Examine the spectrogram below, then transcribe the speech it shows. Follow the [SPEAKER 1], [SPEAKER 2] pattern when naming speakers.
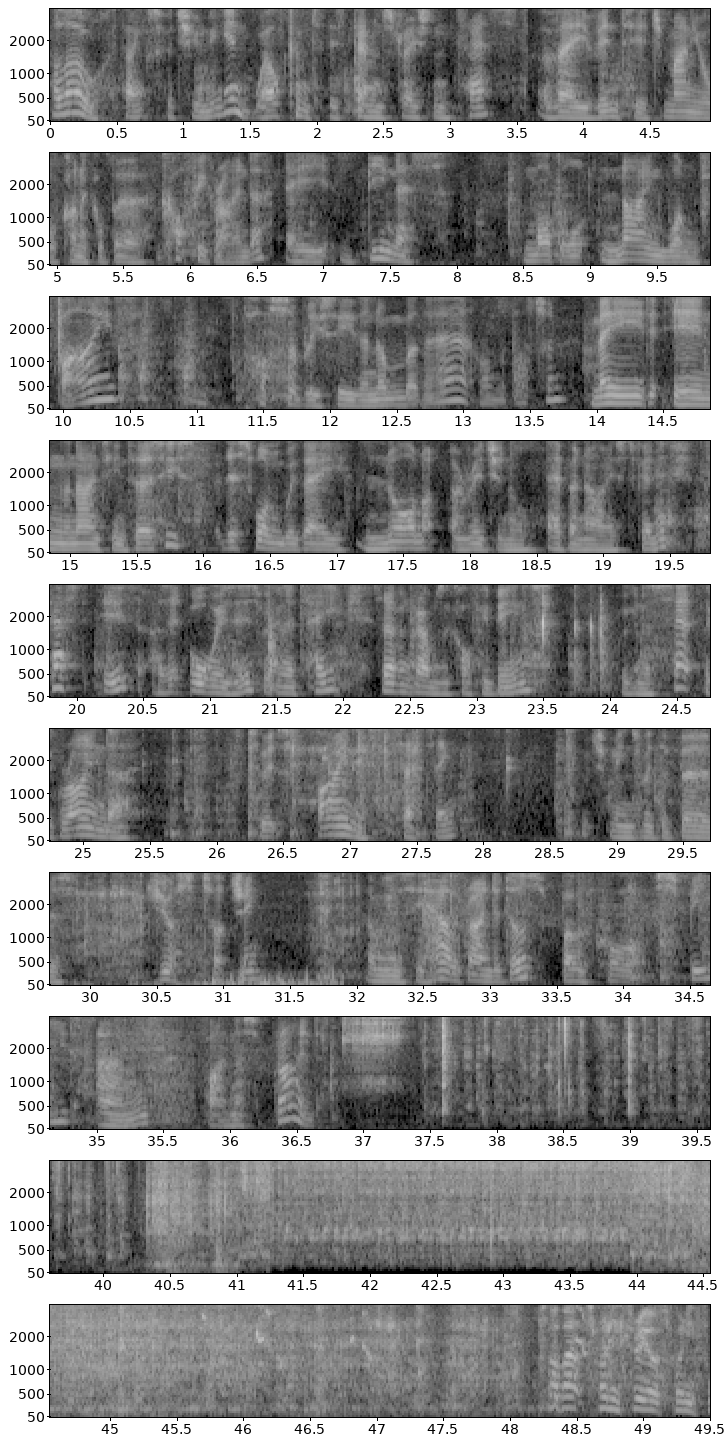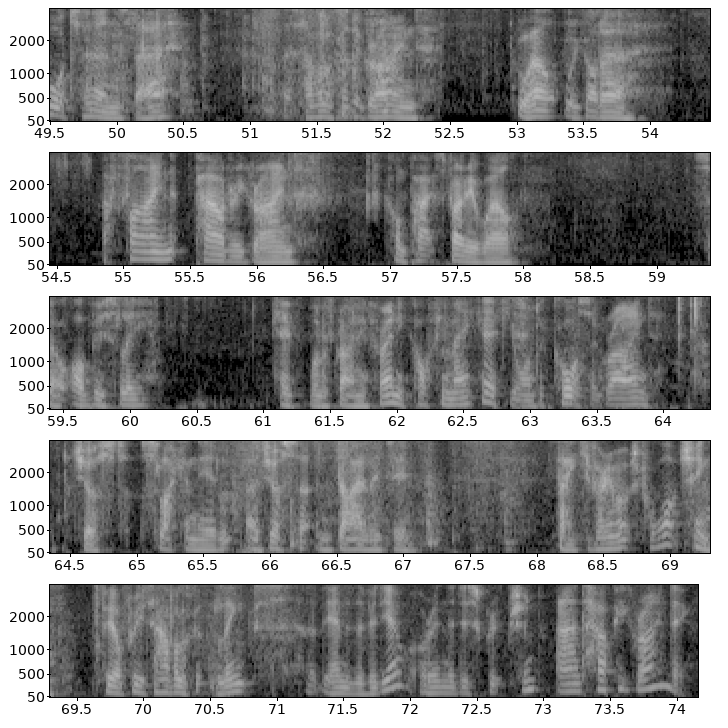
[SPEAKER 1] Hello, thanks for tuning in. Welcome to this demonstration test of a vintage manual conical burr coffee grinder, a Dienes model 915. Possibly see the number there on the bottom. Made in the 1930s. This one with a non-original ebonized finish. Test is, as it always is, we're going to take seven grams of coffee beans. We're going to set the grinder to its finest setting which means with the burrs just touching. And we're going to see how the grinder does, both for speed and fineness of grind. So about 23 or 24 turns there. Let's have a look at the grind. Well, we've got a, a fine powdery grind, compacts very well, so obviously capable of grinding for any coffee maker. If you want a coarser grind, just slacken the adjuster and dial it in. Thank you very much for watching. Feel free to have a look at the links at the end of the video or in the description and happy grinding.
